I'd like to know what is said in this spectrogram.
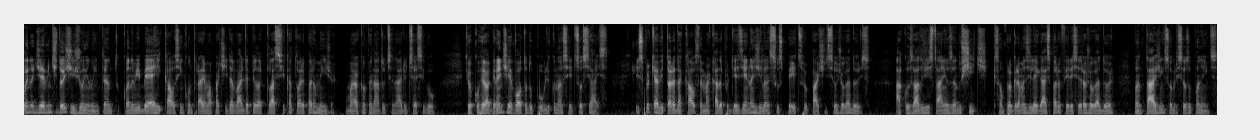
Foi no dia 22 de junho, no entanto, quando o MBR e Cal se encontraram em uma partida válida pela classificatória para o Major, o maior campeonato do cenário de CSGO, que ocorreu a grande revolta do público nas redes sociais. Isso porque a vitória da Cal foi marcada por dezenas de lances suspeitos por parte de seus jogadores, acusados de estarem usando cheat, que são programas ilegais para oferecer ao jogador vantagem sobre seus oponentes.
